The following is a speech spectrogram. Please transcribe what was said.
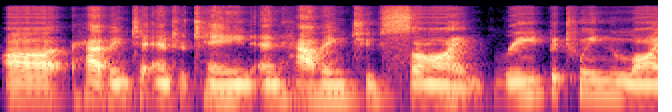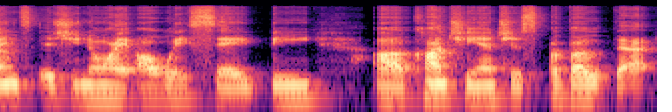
uh, having to entertain and having to sign. Read between the lines, as you know, I always say, be uh, conscientious about that.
